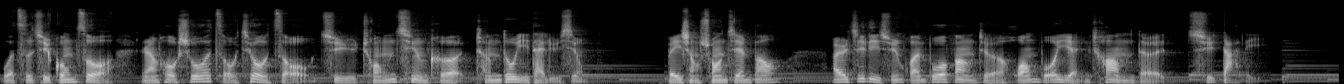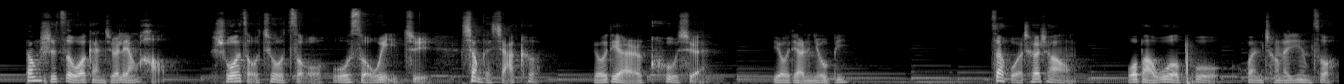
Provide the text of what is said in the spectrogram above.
我辞去工作，然后说走就走去重庆和成都一带旅行，背上双肩包，耳机里循环播放着黄渤演唱的《去大理》。当时自我感觉良好，说走就走，无所畏惧，像个侠客，有点儿酷炫，有点儿牛逼。在火车上，我把卧铺换成了硬座，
